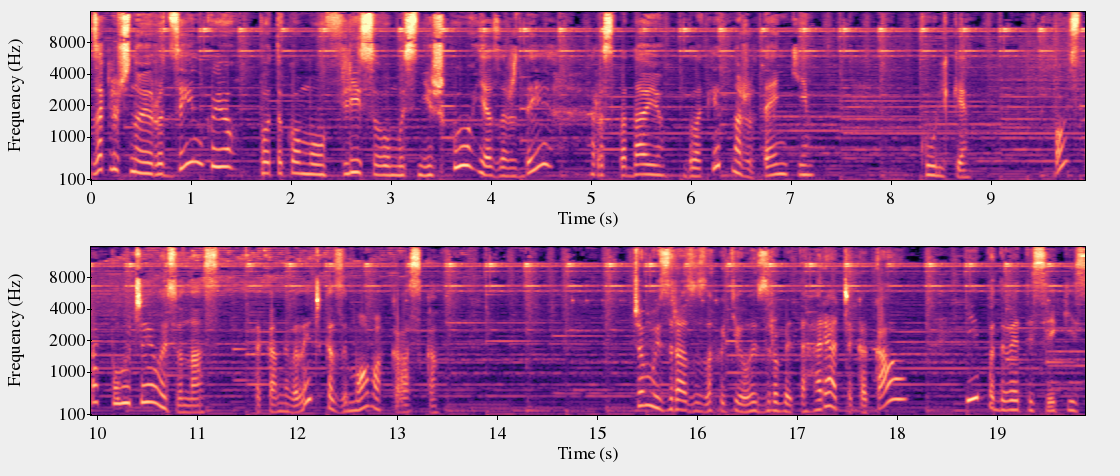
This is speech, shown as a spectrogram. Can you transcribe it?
Заключною родзинкою по такому флісовому сніжку я завжди розкладаю блакитно-жовтенькі кульки. Ось так вийшло у нас така невеличка зимова казка. Чомусь зразу захотілося зробити гаряче какао і подивитися якийсь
